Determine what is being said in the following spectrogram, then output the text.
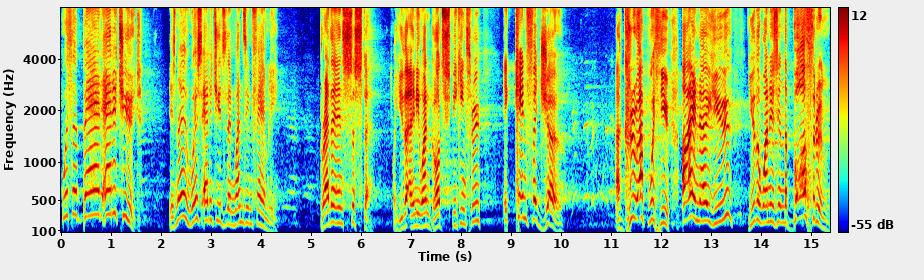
with a bad attitude. There's no worse attitudes than ones in family. Brother and sister. Are you the only one God's speaking through? Ken vir Joe. I grew up with you. I know you. You're the one who's in the bathroom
